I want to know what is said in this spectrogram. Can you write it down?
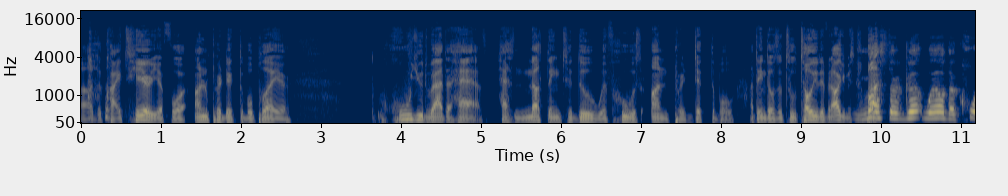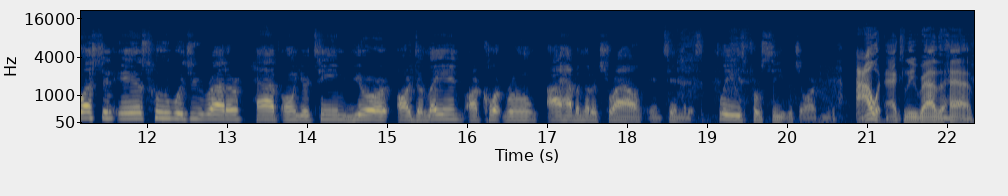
Uh, the criteria for unpredictable player who you'd rather have has nothing to do with who is unpredictable. I think those are two totally different arguments. But, Mr. Goodwill, the question is who would you rather have on your team? You are delaying our courtroom. I have another trial in 10 minutes. Please proceed with your argument. I would actually rather have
